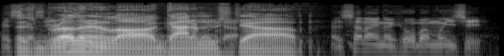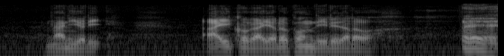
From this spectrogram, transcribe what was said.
his brother-in-law got him this job. 社内の評判もいいし、何より愛子が喜んでいるだろう。え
